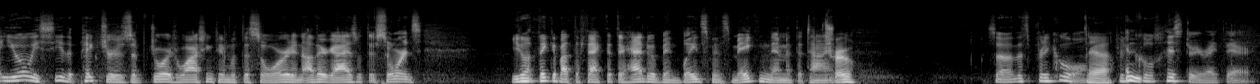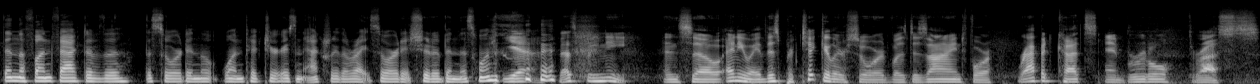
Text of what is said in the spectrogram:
you always see the pictures of George Washington with the sword and other guys with their swords. You don't think about the fact that there had to have been bladesmiths making them at the time. True. So that's pretty cool. Yeah. Pretty And- cool history right there. Then the fun fact of the, the sword in the one picture isn't actually the right sword. It should have been this one. Yeah, that's pretty neat. And so, anyway, this particular sword was designed for rapid cuts and brutal thrusts.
